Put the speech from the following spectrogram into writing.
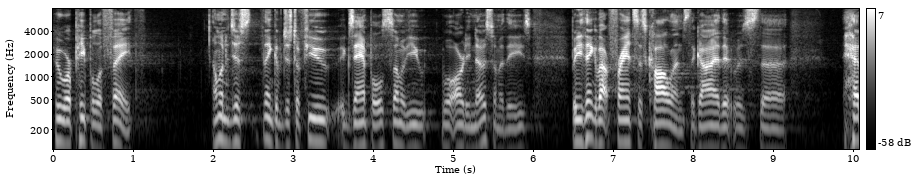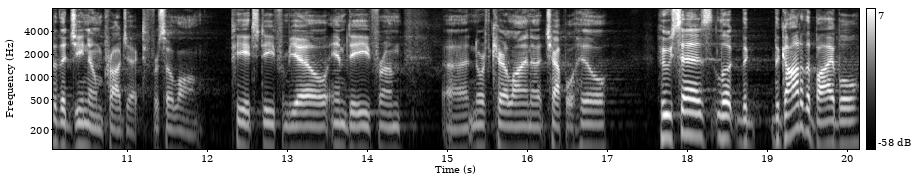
who are people of faith. I want to just think of just a few examples. Some of you will already know some of these. But you think about Francis Collins, the guy that was the head of the Genome Project for so long. PhD from Yale, MD from uh, North Carolina, Chapel Hill, who says, look, the, the God of the Bible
